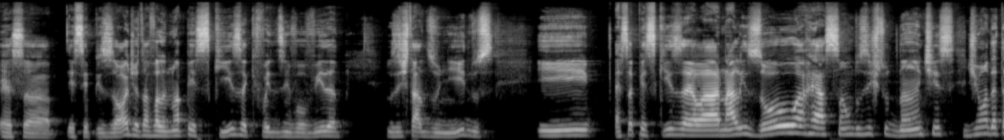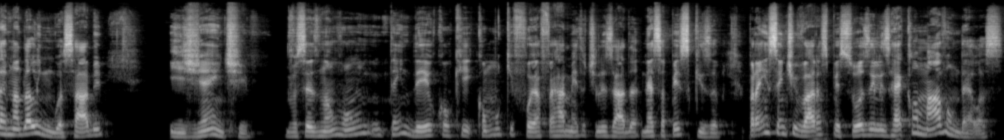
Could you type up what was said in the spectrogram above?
esse episódio, eu estava lendo uma pesquisa que foi desenvolvida nos Estados Unidos e essa pesquisa ela analisou a reação dos estudantes de uma determinada língua, sabe? E gente, vocês não vão entender que, como que foi a ferramenta utilizada nessa pesquisa. Para incentivar as pessoas, eles reclamavam delas.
